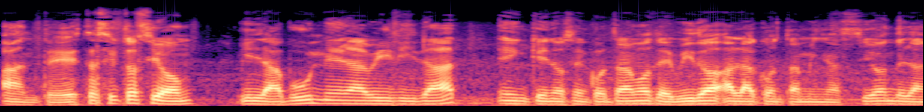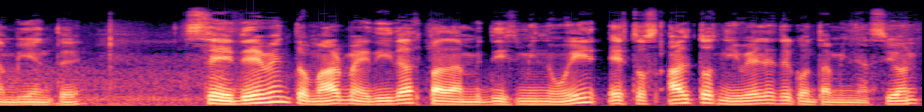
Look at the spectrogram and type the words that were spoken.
Ante esta situación y la vulnerabilidad en que nos encontramos debido a la contaminación del ambiente, se deben tomar medidas para disminuir estos altos niveles de contaminación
